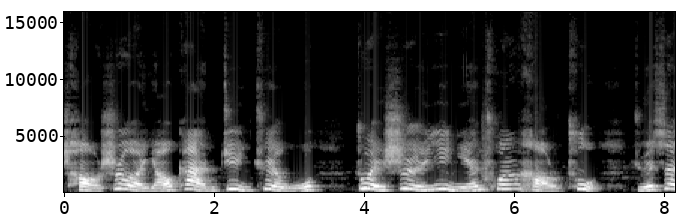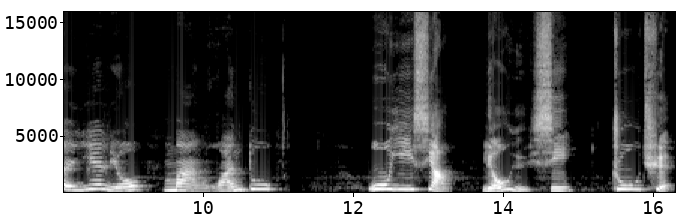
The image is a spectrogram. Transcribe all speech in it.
草色遥看近却无。最是一年春好处，绝胜烟柳满皇都。乌衣巷，刘禹锡。朱雀，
